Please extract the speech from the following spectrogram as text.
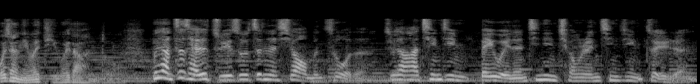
我想你会体会到很多。我想这才是主耶稣真正希望我们做的，就像他亲近卑微人，亲近穷人，亲近罪人。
